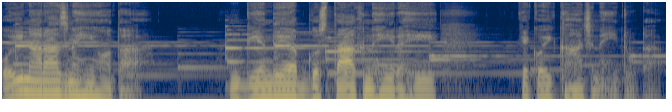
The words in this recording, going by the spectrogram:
कोई नाराज़ नहीं होता। गेंदे अब गुस्ताख नहीं रही कि कोई कांच नहीं टूटा।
